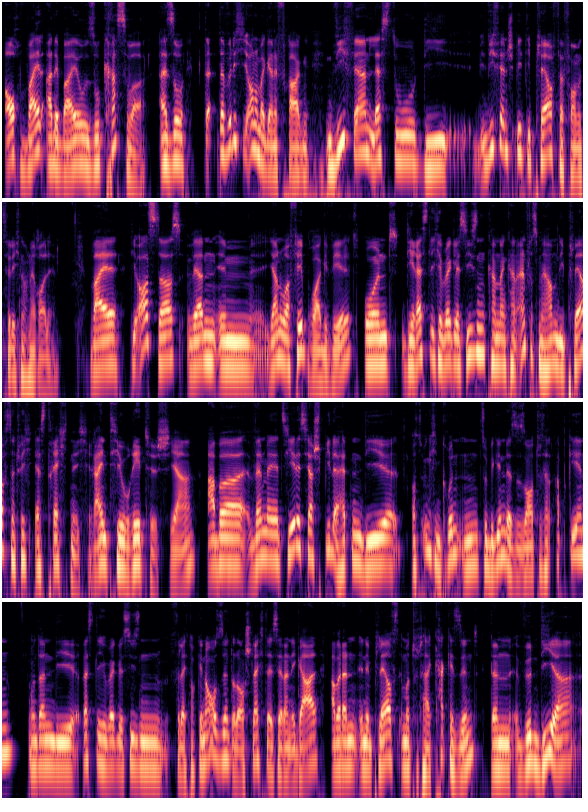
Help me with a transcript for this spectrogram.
auch weil Adebayo so krass war. Also, da, da würde ich dich auch nochmal gerne fragen, inwiefern lässt du die, inwiefern spielt die Playoff-Performance für dich noch eine Rolle? Weil die All-Stars werden im Januar, Februar gewählt und die restliche Regular Season kann dann keinen Einfluss mehr haben. Die Playoffs natürlich erst recht nicht, rein theoretisch, ja. Aber wenn wir jetzt jedes Jahr Spieler hätten, die aus irgendwelchen Gründen zu Beginn der Saison total abgehen und dann die restliche Regular Season vielleicht noch genauso sind oder auch schlechter, ist ja dann egal, aber dann in den Playoffs immer total kacke sind, dann würden die ja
